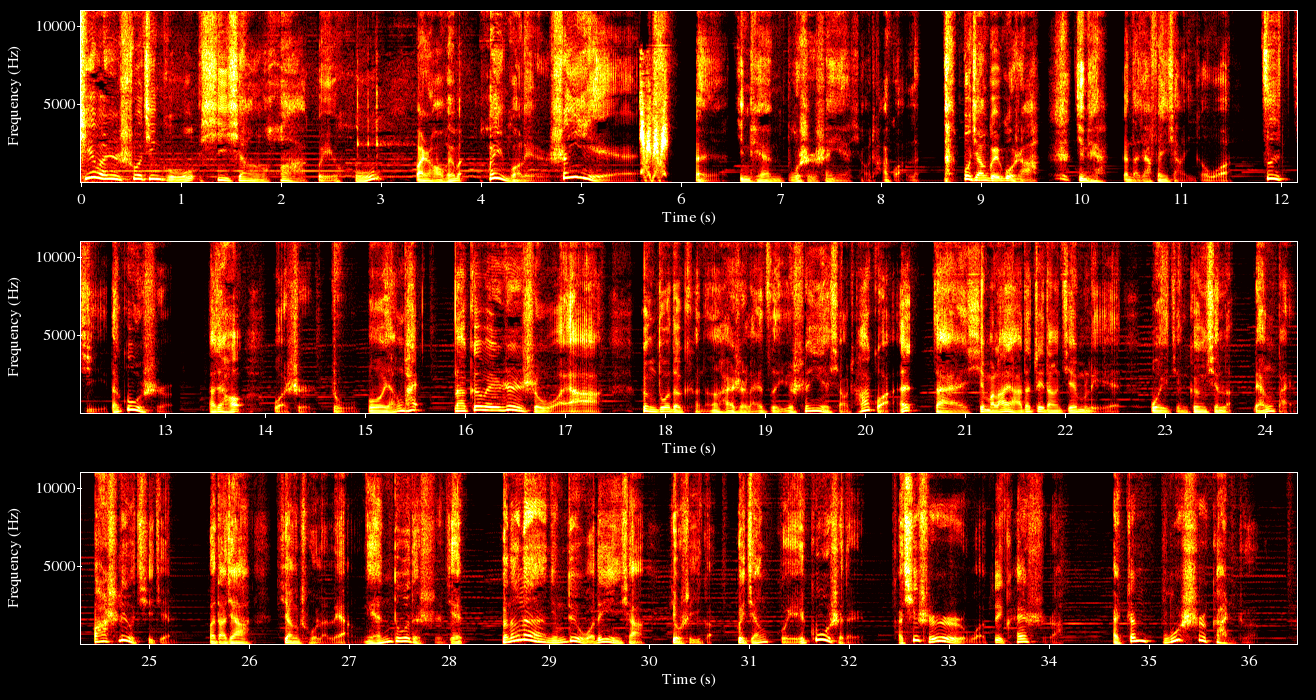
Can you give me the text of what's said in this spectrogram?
奇闻说今古，西厢画鬼狐。晚上好，朋友们，欢迎光临深夜。呃，今天不是深夜小茶馆了，不讲鬼故事啊。今天跟大家分享一个我自己的故事。大家好，我是主播杨派。那各位认识我呀，更多的可能还是来自于深夜小茶馆。在喜马拉雅的这档节目里，我已经更新了两百八十六期节目，和大家相处了两年多的时间。可能呢，你们对我的印象就是一个会讲鬼故事的人。可其实我最开始啊，还真不是干这。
